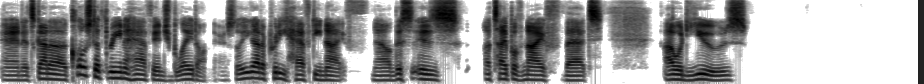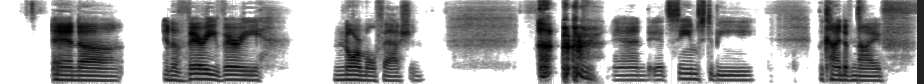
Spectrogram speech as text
and it's got a close to three and a half inch blade on there. So you got a pretty hefty knife. Now, this is a type of knife that I would use and uh, in a very, very normal fashion. and it seems to be the kind of knife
